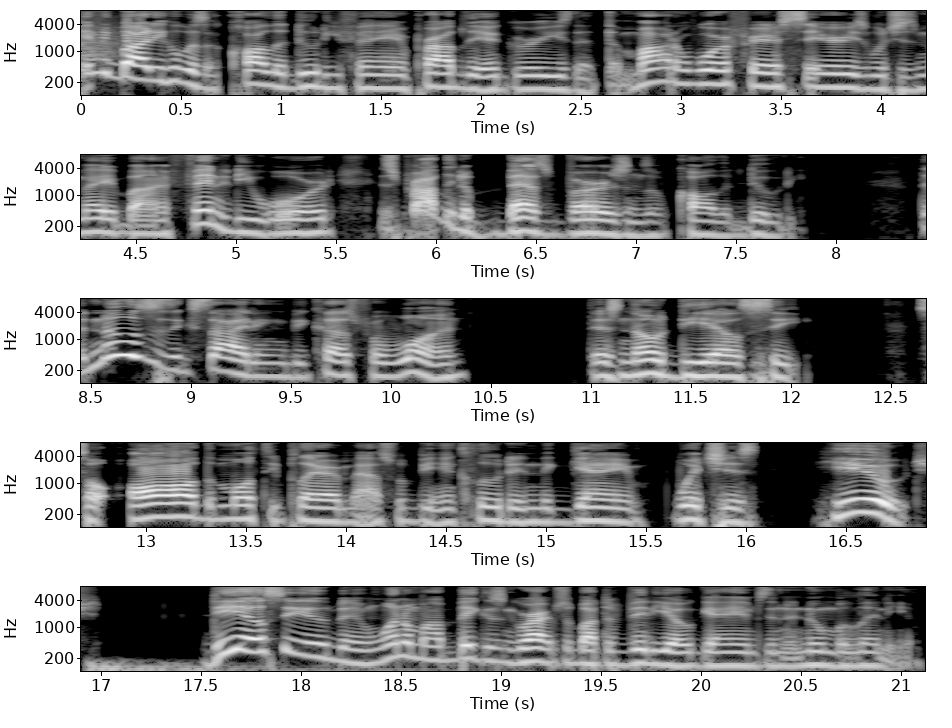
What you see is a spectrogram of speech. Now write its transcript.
Anybody who is a Call of Duty fan probably agrees that the Modern Warfare series, which is made by Infinity Ward, is probably the best versions of Call of Duty. The news is exciting because, for one, there's no DLC. So all the multiplayer maps will be included in the game, which is huge. DLC has been one of my biggest gripes about the video games in the new millennium.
